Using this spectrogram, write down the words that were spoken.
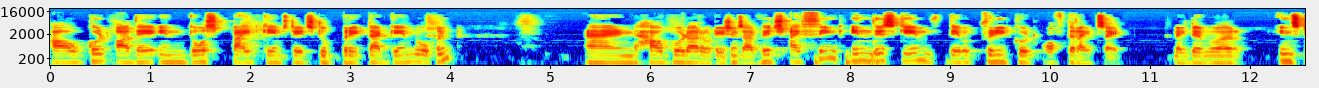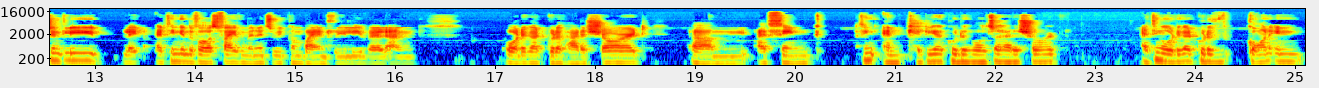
how good are they in those tight game states to break that game open? And how good our rotations are, which I think in this game they were pretty good off the right side. Like they were instantly like I think in the first five minutes we combined really well, and Odegaard could have had a shot. Um, I think I think Nketiah could have also had a shot. I think Odegaard could have gone in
